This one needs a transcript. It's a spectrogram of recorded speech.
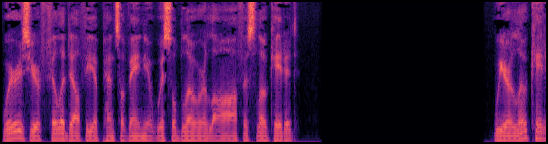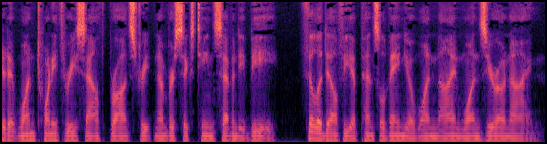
Where is your Philadelphia, Pennsylvania whistleblower law office located? We are located at 123 South Broad Street, number 1670B, Philadelphia, Pennsylvania 19109.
